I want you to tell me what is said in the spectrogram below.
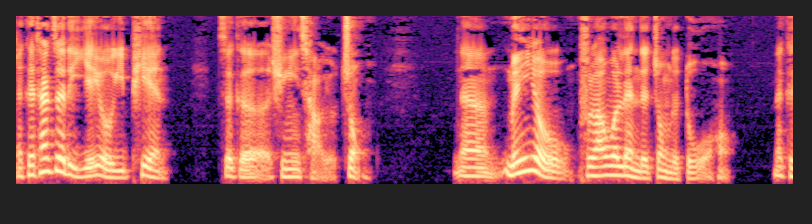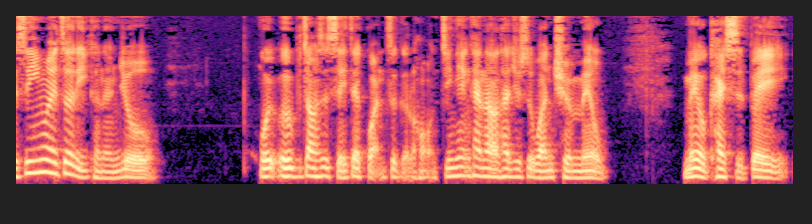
那可它这里也有一片。这个薰衣草有种，那没有 Flowerland 种的多哈。那可是因为这里可能就我我也不知道是谁在管这个了哈。今天看到它就是完全没有没有开始被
